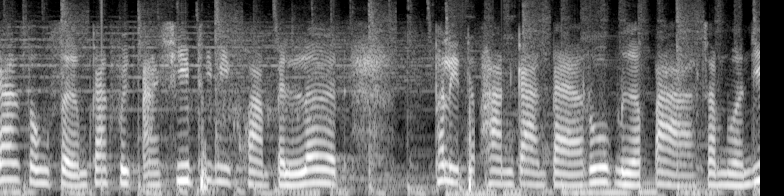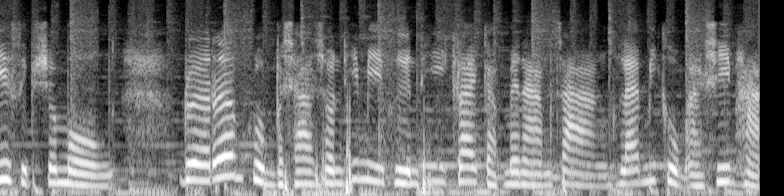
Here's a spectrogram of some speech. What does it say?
การส่งเสริมการฝึกอาชีพที่มีความเป็นเลิศ ผลิตภัณฑ์การแปรรูปเนื้อปลาจำนวน 20 ชั่วโมง โดยเริ่มกลุ่มประชาชนที่มีพื้นที่ใกล้กับแม่น้ำจาง และมีกลุ่มอาชีพหา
